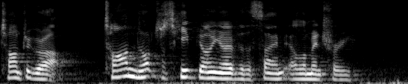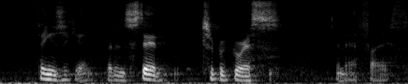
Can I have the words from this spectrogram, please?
time to grow up. Time not just to keep going over the same elementary things again, but instead to progress in our faith.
